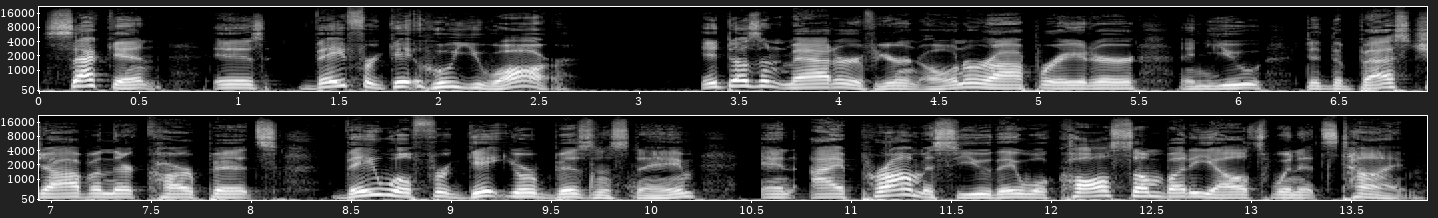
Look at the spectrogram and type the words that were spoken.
Second is they forget who you are. It doesn't matter if you're an owner operator and you did the best job on their carpets, they will forget your business name, and I promise you they will call somebody else when it's time.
